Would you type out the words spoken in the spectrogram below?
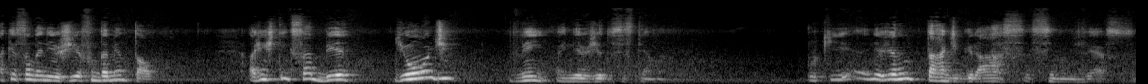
a questão da energia é fundamental. A gente tem que saber de onde vem a energia do sistema. Porque a energia não está de graça assim no universo,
